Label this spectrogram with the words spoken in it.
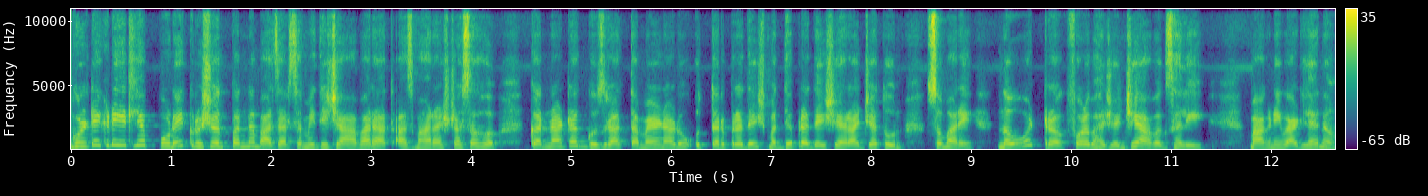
गुलटेकडी इथल्या पुणे कृषी उत्पन्न बाजार समितीच्या आवारात आज महाराष्ट्रासह कर्नाटक गुजरात तामिळनाडू उत्तर प्रदेश मध्य प्रदेश या राज्यातून सुमारे नव्वद ट्रक फळभाज्यांची आवक झाली. मागणी वाढल्यानं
